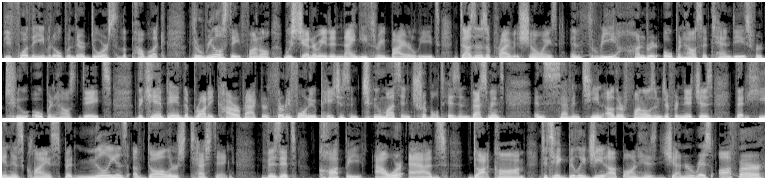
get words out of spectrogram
before they even opened their doors to the public, the real estate funnel, which generated 93 buyer leads, dozens of private showings, and 300 open house attendees for two open house dates, the campaign that brought a chiropractor 34 new patients in two months and tripled his investment, and 17 other funnels in different niches that he and his clients spent millions of dollars testing. Visit copyourads.com to take Billy Gene up on his generous offer.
